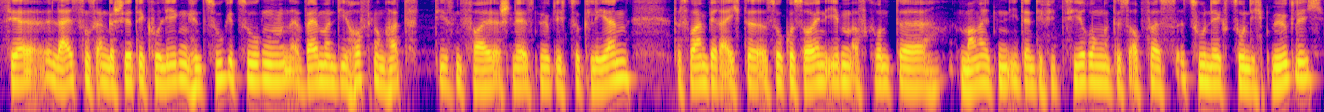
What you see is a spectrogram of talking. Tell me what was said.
sehr leistungsengagierte Kollegen hinzugezogen, weil man die Hoffnung hat, diesen Fall schnellstmöglich zu klären. Das war im Bereich der Sokosäuen eben aufgrund der mangelnden Identifizierung des Opfers zunächst so nicht möglich.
